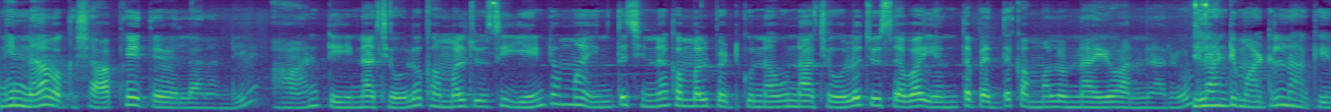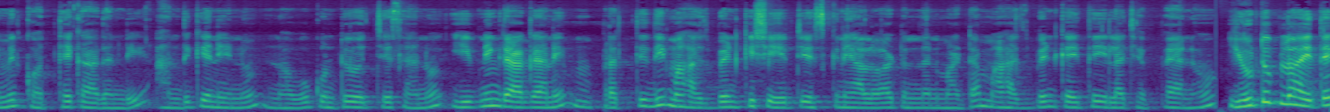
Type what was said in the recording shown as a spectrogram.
నిన్న ఒక షాప్కి అయితే వెళ్ళానండి. ఆ ఆంటీ నా చెవులో కమ్మలు చూసి ఏంటమ్మా ఇంత చిన్న కమ్మలు పెట్టుకున్నావు? నా చెవులో చూసావా? ఎంత పెద్ద కమ్మలు ఉన్నాయో అన్నారు. ఇలాంటి మాటలు నాకేమీ కొత్తే కాదండి. అందుకే నేను నవ్వుకుంటూ వచ్చేసాను. ఈవినింగ్ రాగానే ప్రతిదీ మా హస్బెండ్కి షేర్ చేసుకునే అలవాటు ఉందనమాట మా హస్బెండ్కి అయితే ఇలా చెప్పాను. యూట్యూబ్లో అయితే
